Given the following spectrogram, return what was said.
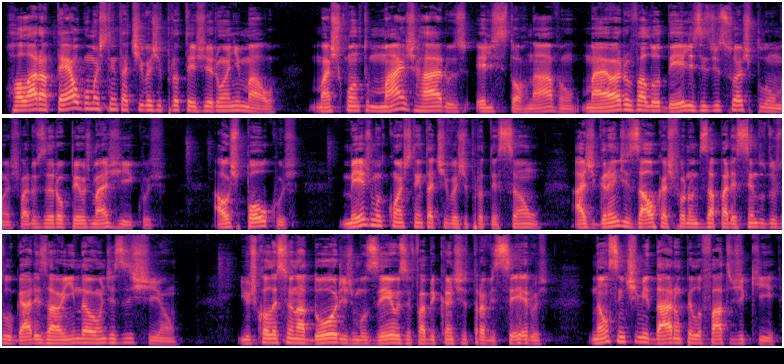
Rolaram até algumas tentativas de proteger o animal, mas quanto mais raros eles se tornavam, maior o valor deles e de suas plumas para os europeus mais ricos. Aos poucos, mesmo com as tentativas de proteção, as grandes alcas foram desaparecendo dos lugares ainda onde existiam. E os colecionadores, museus e fabricantes de travesseiros não se intimidaram pelo fato de que,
